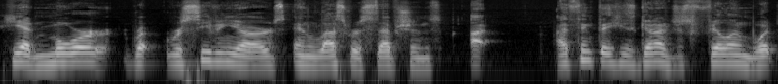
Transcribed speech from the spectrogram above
He had more re- receiving yards and less receptions. I, I think that he's gonna just fill in what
